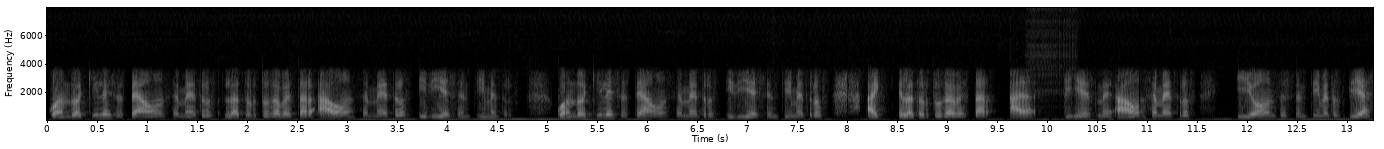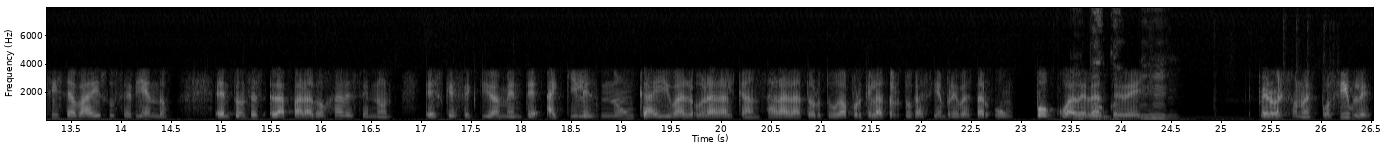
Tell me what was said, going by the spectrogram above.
Cuando Aquiles esté a 11 metros, la tortuga va a estar a 11 metros y 10 centímetros. Cuando Aquiles esté a 11 metros y 10 centímetros, la tortuga va a estar a, 10, a 11 metros y 11 centímetros y así se va a ir sucediendo. Entonces, la paradoja de Zenón es que efectivamente Aquiles nunca iba a lograr alcanzar a la tortuga porque la tortuga siempre iba a estar un poco adelante de ella. Pero eso no es posible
